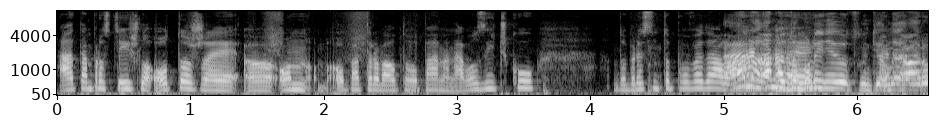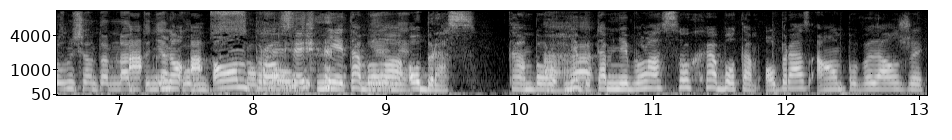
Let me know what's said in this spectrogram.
Ale tam proste išlo o to, že uh, on opatroval toho pána na vozíčku Dobre som to povedala. Áno, áno, to boli nedotknutelné, ale rozmýšľam tam nad nejakom No a on proste, nie, tam bola nie, nie. obraz. Tam, bol, ne, tam nebola socha, bol tam obraz a on povedal, že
